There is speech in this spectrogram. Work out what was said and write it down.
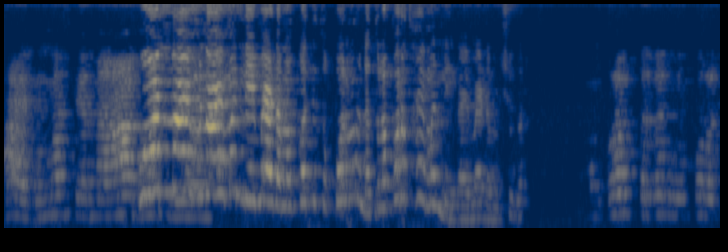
हाय ते म्हणते ना आग कोण नाही उठली. नाही म्हणली मॅडम कधी तू कोण म्हणलं तुला परत आहे म्हणली काय मॅडम शुगर? मग रक्त कमी परत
